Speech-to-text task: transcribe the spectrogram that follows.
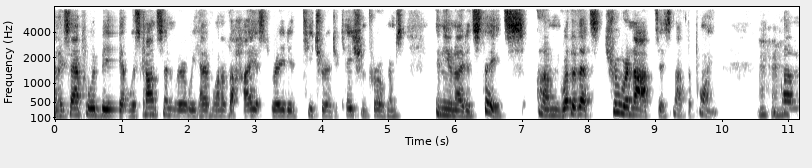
an example would be at Wisconsin, where we have one of the highest rated teacher education programs in the United States. Um, whether that's true or not is not the point. Mm-hmm. Um,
